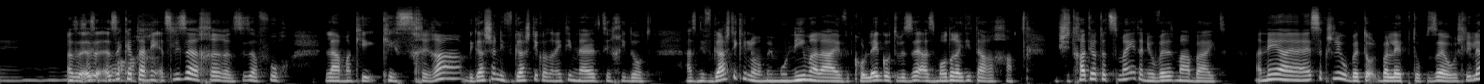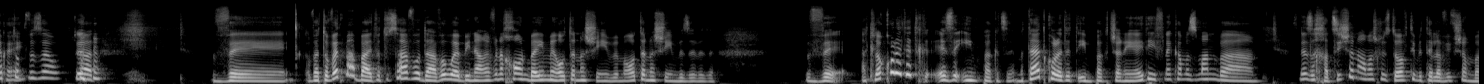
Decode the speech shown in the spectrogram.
אז איזה, קטע, אני, אצלי זה אחרת, אצלי זה הפוך. למה? כי כשכירה, בגלל שנפגשתי כל הזמן, הייתי מנהלת יחידות, אז נפגשתי כאילו ממונים עליי וקולגות וזה, אז מאוד ראיתי את ההערכה. וכשהתחלתי להיות עצמאית, אני עובדת מהבית. אני, העסק שלי הוא ב- בלפטופ, זהו, יש לי לפטופ. אוקיי. וזהו, את יודעת. ו... ואת עובדת מהבית ואת עושה עבודה ווובינארים, ונכון, באים מאות אנשים ומאות אנשים וזה וזה. ואת לא קולטת איזה אימפקט זה. מתי את קולטת אימפקט? שאני הייתי לפני כמה זמן, ב... לפני איזה חצי שנה או משהו, הסתובבתי בתל אביב שם ב...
